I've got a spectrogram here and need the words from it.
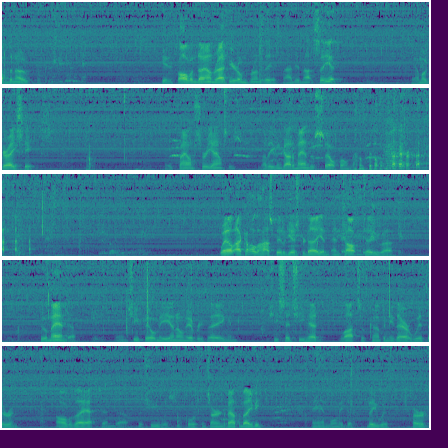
of the note. It had fallen down right here on the front of this, and I did not see it. Emma Grace Hicks. Eight pounds, three ounces. I've even got Amanda's cell phone number on there. well, I called the hospital yesterday and, and talked to uh, to Amanda, and she filled me in on everything, and she said she had lots of company there with her and all of that, and uh, that she was, of course, concerned about the baby and wanted to be with her.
